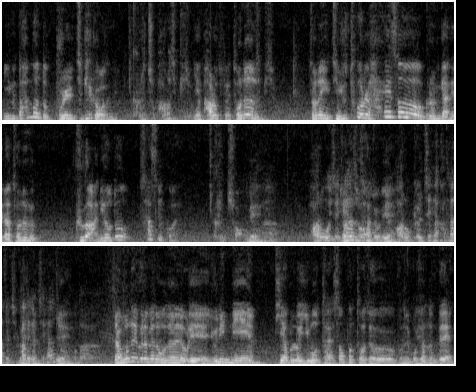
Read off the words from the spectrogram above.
이거 또 한 번 또 불 지필 거거든요. 그렇죠. 바로 집히죠. 예, 바로 지필. 저는 집히죠. 저는 지금 유튜버를 해서 그런 게 아니라 저는 그거 아니어도 샀을 거예요. 그렇죠. 네. 예. 바로 이제 저는 해야죠. 사죠, 예. 바로 결제해 카드 결제 카드 네. 결제 해야죠. 예. 네. 자 오늘 그러면 오늘 우리 유니님 디아블로 이모탈 서포터즈 분을 모셨는데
